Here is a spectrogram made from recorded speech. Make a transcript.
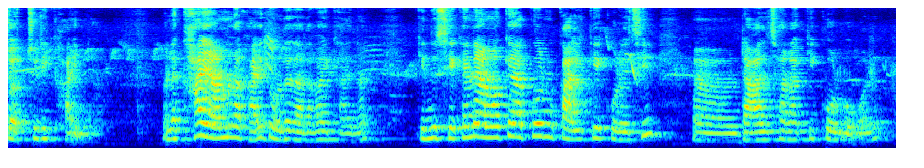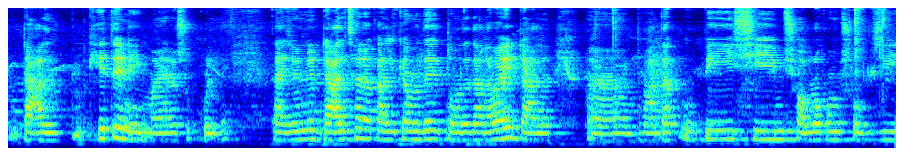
চচ্চড়ি খাই না। মানে খাই, আমরা খাই, তোমাদের দাদাভাই খায় না। কিন্তু সেখানে আমাকে এখন কালকে করেছি ডাল ছাড়া কি করব বলো? ডাল খেতে নেই, মায়ের অসুখ করলে। তাই জন্য ডাল ছাড়া কালকে আমাদের, তোমাদের দাদাভাই ডাল বাঁধাকপি, শিম, সব রকম সবজি,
